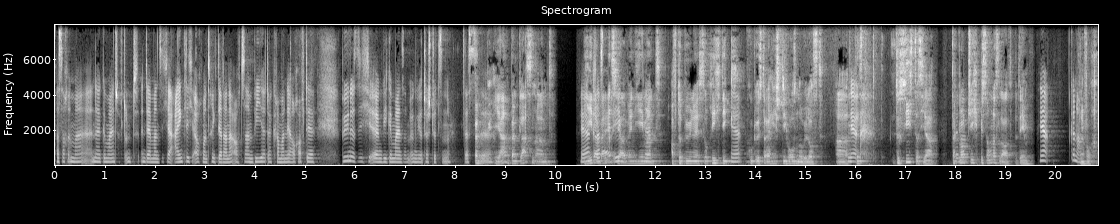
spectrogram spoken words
was auch immer eine Gemeinschaft und in der man sich ja eigentlich auch, man trinkt ja danach auch zusammen Bier, da kann man ja auch auf der Bühne sich irgendwie gemeinsam irgendwie unterstützen. Ne? Das, Beim, äh, ja, beim Klassenabend. ja, Jeder klasse, weiß ja, wenn jemand auf der Bühne so richtig Ja. gut österreichisch die Hosen runterlässt. Äh, Ja. das, du siehst das ja. da genau. klatsche ich besonders laut bei dem. Ja, genau. Einfach.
